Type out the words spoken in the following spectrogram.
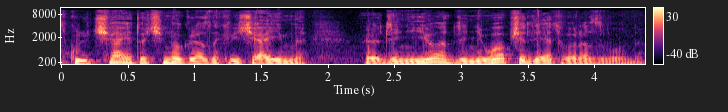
включает очень много разных вещей, а именно э, для нее, для него, вообще для этого развода.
